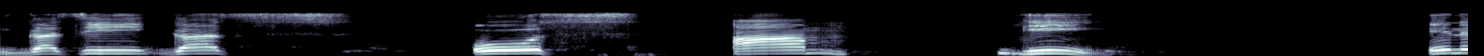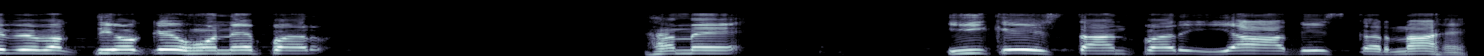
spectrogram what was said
गसी, गस, ओस, आम, गी। इन विभक्तियों के होने पर हमें ई के स्थान पर या आदेश करना है।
